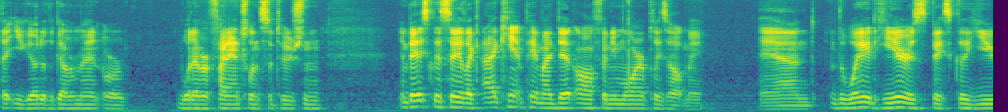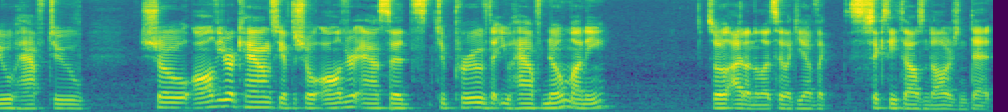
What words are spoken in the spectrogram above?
that you go to the government or whatever financial institution and basically say like I can't pay my debt off anymore. Please help me. And the way it here is basically you have to show all of your accounts, you have to show all of your assets to prove that you have no money. So I don't know, let's say like you have like sixty thousand dollars in debt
